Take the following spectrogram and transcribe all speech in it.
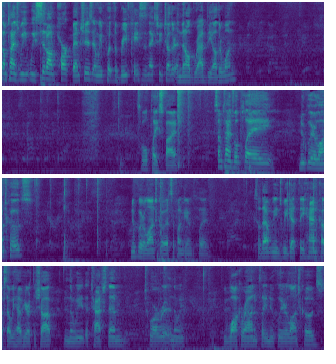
Sometimes we, we sit on park benches and we put the briefcases next to each other and then I'll grab the other one. So we'll play spy. Sometimes we'll play nuclear launch codes. Nuclear launch code, that's a fun game to play. So that means we get the handcuffs that we have here at the shop and then we attach them to our and then we, we walk around and play nuclear launch codes.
